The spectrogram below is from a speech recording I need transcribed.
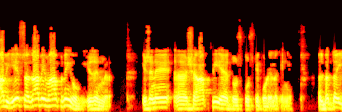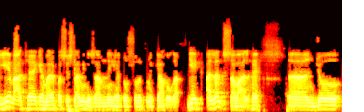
अब ये सजा भी माफ़ नहीं होगी इस दिन में। किसी ने शराब पी है तो उसको उसके कोड़े लगेंगे। अलबत्ता ये बात है कि हमारे पास इस्लामी निज़ाम नहीं है तो सूरत में क्या होगा? ये एक अलग सवाल है। जो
